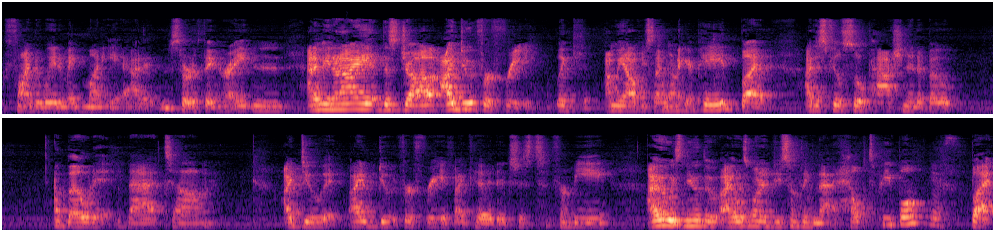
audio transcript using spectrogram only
find a way to make money at it, sort of thing, right? And and I mean, and I this job I do it for free. Like I mean, obviously I want to get paid, but I just feel so passionate about about it that um, I do it. I do it for free if I could. It's just for me. I always knew that I always wanted to do something that helped people. Yes. But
